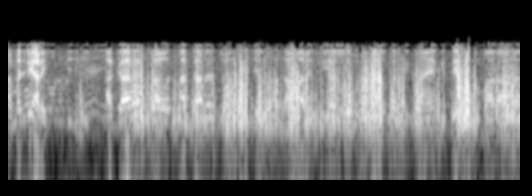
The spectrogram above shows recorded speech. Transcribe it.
سمجھ نہیں آ رہی؟ اگر اگر رضویہ سے کر دکھائیں کہ دیکھو تمہارا اعلیٰ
